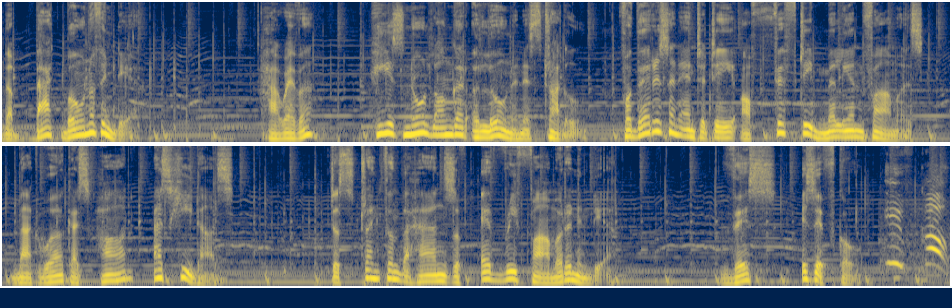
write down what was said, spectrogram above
the backbone of India. However, he is no longer alone in his struggle, for there is an entity of 50 million farmers that work as hard as he does to strengthen the hands of every farmer in India. This is IFCO. IFFCO!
